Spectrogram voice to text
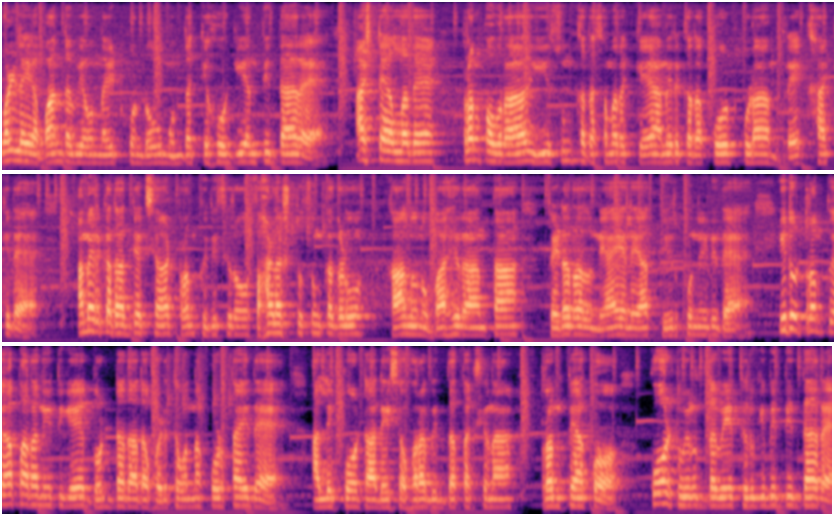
ಒಳ್ಳೆಯ ಬಾಂಧವ್ಯವನ್ನು ಇಟ್ಕೊಂಡು ಮುಂದಕ್ಕೆ ಹೋಗಿ ಅಂತಿದ್ದಾರೆ. ಅಷ್ಟೇ ಅಲ್ಲದೆ ಟ್ರಂಪ್ ಅವರ ಈ ಸುಂಕದ ಸಮರಕ್ಕೆ ಅಮೆರಿಕದ ಕೋರ್ಟ್ ಕೂಡ ಬ್ರೇಕ್ ಹಾಕಿದೆ. ಅಮೆರಿಕದ ಅಧ್ಯಕ್ಷ ಟ್ರಂಪ್ ವಿಧಿಸಿರೋ ಬಹಳಷ್ಟು ಸುಂಕಗಳು ಕಾನೂನು ಬಾಹಿರ ಅಂತ ಫೆಡರಲ್ ನ್ಯಾಯಾಲಯ ತೀರ್ಪು ನೀಡಿದೆ. ಇದು ಟ್ರಂಪ್ ವ್ಯಾಪಾರ ನೀತಿಗೆ ದೊಡ್ಡದಾದ ಹೊಡೆತವನ್ನು ಕೊಡ್ತಾ ಇದೆ. ಅಲ್ಲಿ ಕೋರ್ಟ್ ಆದೇಶ ಹೊರಬಿದ್ದ ತಕ್ಷಣ ಟ್ರಂಪ್ ಯಾಕೋ ಕೋರ್ಟ್ ವಿರುದ್ಧವೇ ತಿರುಗಿ ಬಿದ್ದಿದ್ದಾರೆ.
